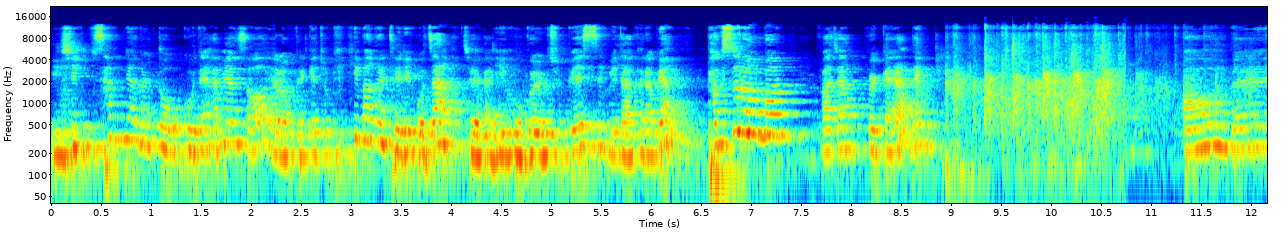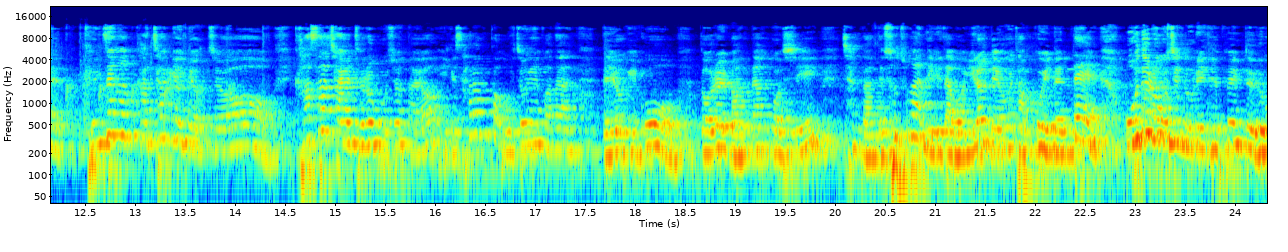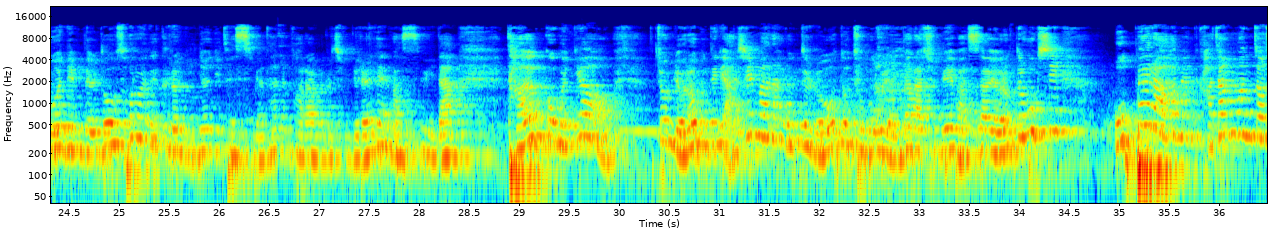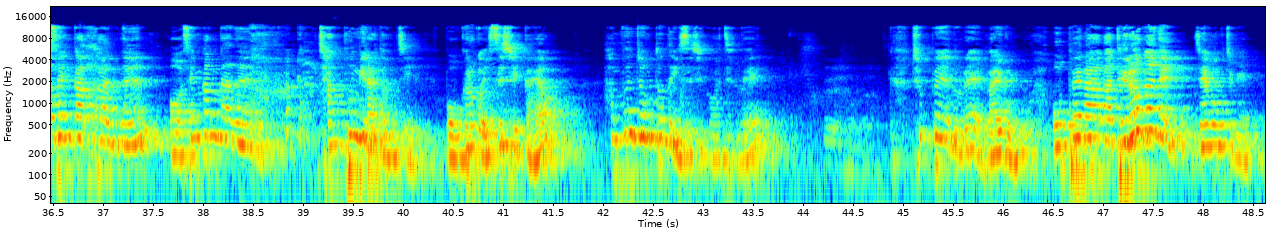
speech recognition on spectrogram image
2023년을 또 고대하면서 여러분들께 좀 희망을 드리고자 저희가 이 곡을 준비했습니다. 그러면 박수로 한번 맞아 볼까요? 네. 아, 네. 굉장한 가창력이었죠. 가사 잘 들어보셨나요? 이게 사랑과 우정에 관한 내용이고, 너를 만난 것이 참 나한테 소중한 일이다. 뭐 이런 내용을 담고 있는데, 오늘 오신 우리 대표님들, 의원님들도 서로에게 그런 인연이 됐으면 하는 바람으로 준비를 해봤습니다. 다음 곡은요, 좀 여러분들이 아실 만한 곡들로 또 두 곡을 연달아 준비해봤어요. 여러분들 혹시 오페라 하면 가장 먼저 생각하는, 어, 생각나는 작품이라든지, 뭐 그런 거 있으실까요? 한 분 정도는 있으실 것 같은데. 축배의 노래 말고 오페라가 들어가는 제목 중에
